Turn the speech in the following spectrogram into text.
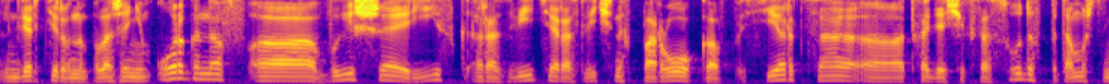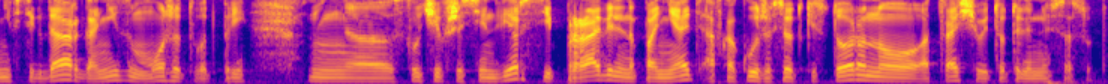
инвертированным положением органов а, выше риск развития различных пороков сердца, а, отходящих сосудов, потому что не всегда организм может вот при случившейся инверсии правильно понять, а в какую же все-таки сторону отращивать тот или иной сосуд.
